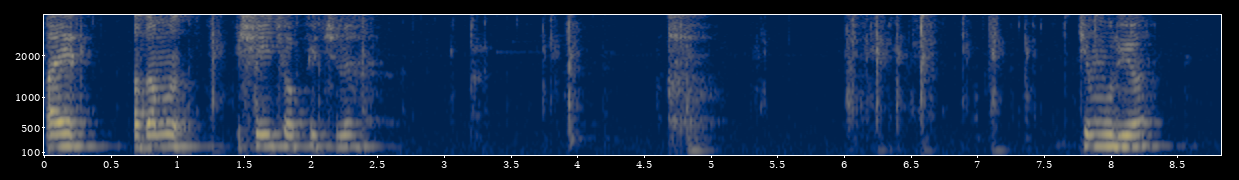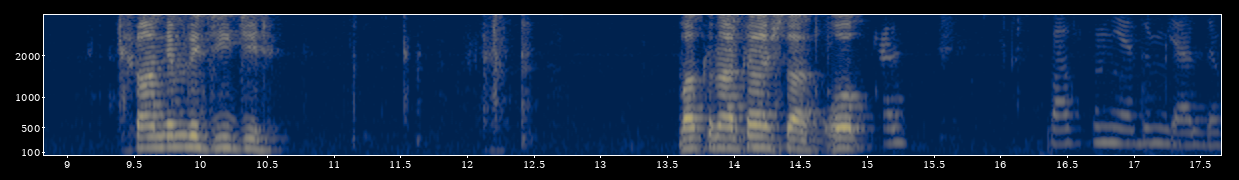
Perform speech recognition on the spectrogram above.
Hayır adamın şeyi çok güçlü. Kim vuruyor? Şu an Emre GG. Bakın arkadaşlar o. Baskın yedim geldim.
